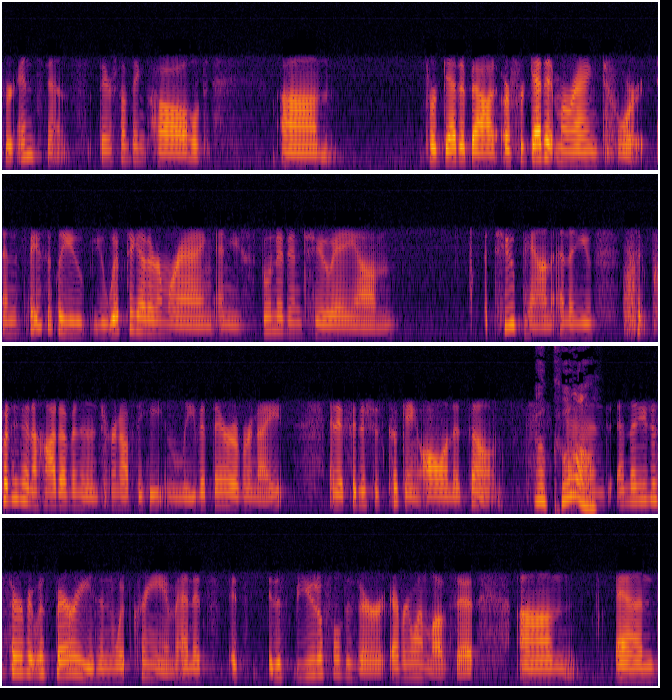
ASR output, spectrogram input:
for instance, there's something called um, forget about or forget it meringue torte, and it's basically you you whip together a meringue and you spoon it into a um, a tube pan, and then you put it in a hot oven and then turn off the heat and leave it there overnight, and it finishes cooking all on its own. Oh, cool. And and then you just serve it with berries and whipped cream, and it's it's this beautiful dessert. Everyone loves it, um, and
